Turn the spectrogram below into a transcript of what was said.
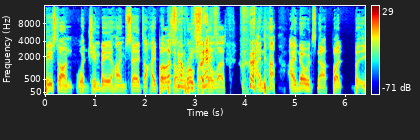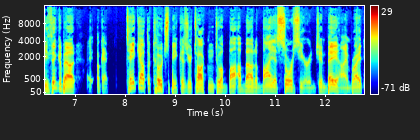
based on what Jim Boeheim said to hype well, up his own program, no less. I know, I know it's not, but but you think about eh, okay, take out the coach speak because you're talking to a about a biased source here in Jim Boeheim, right?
